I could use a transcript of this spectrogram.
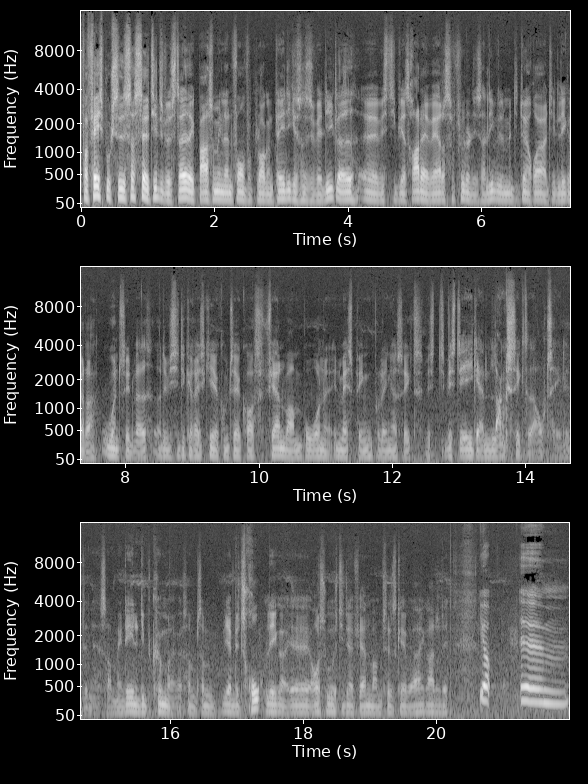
fra Facebook side, så ser de det vel stadigvæk bare som en eller anden form for plug and play. De kan sådan set være ligeglade. Øh, hvis de bliver trætte af at være der, så flytter de sig alligevel, men de der rør, de ligger der uanset hvad. Og det vil sige, at de kan risikere at komme til at koste fjernvarmebrugerne en masse penge på længere sigt, hvis, hvis det ikke er en langsigtet aftale i den her sammenhæng. Det er en af de bekymringer, som, som jeg vil tro ligger øh, også hos de der fjernvarmeselskaber. Er ikke ret i det? Jo, øhm,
